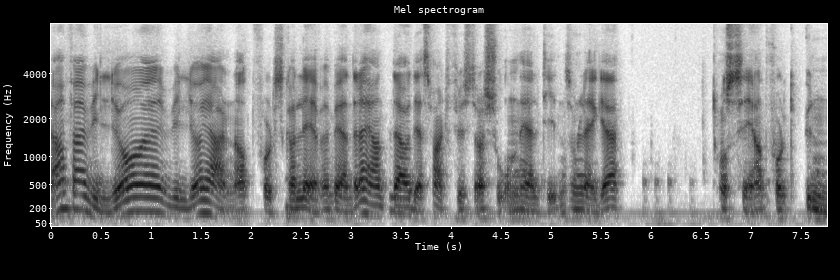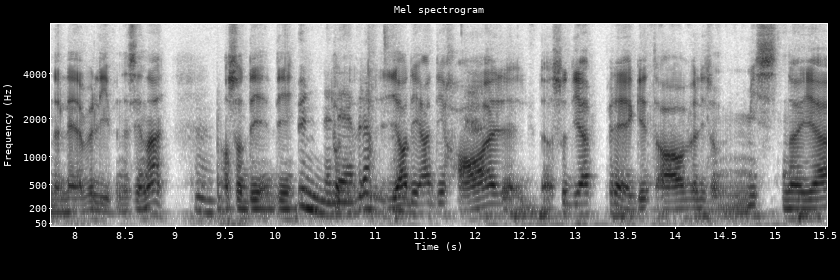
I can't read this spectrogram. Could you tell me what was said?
ja, for jeg vil jo, vil jo gjerne at folk skal leve bedre. Ja, det er jo det som har vært frustrasjonen hele tiden som lege. Å se at folk underlever livene sine. Altså de, de Underlever, ja. De de har Altså de er preget av liksom misnøye,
